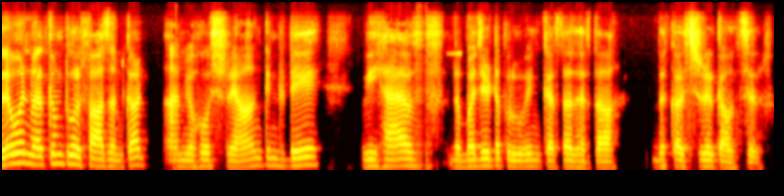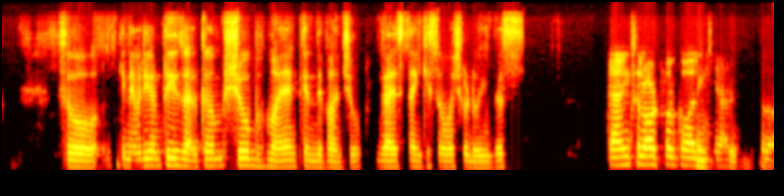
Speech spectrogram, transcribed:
Hello and welcome to Alfaz Uncut. I'm your host Shreyank, and today we have the budget approving Karta Dharta, the Cultural Council. So, can everyone please welcome Shubh, Mayank, and Dipanshu? Guys, thank you so much for doing this. Thanks a lot for calling, Thanks यार. for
